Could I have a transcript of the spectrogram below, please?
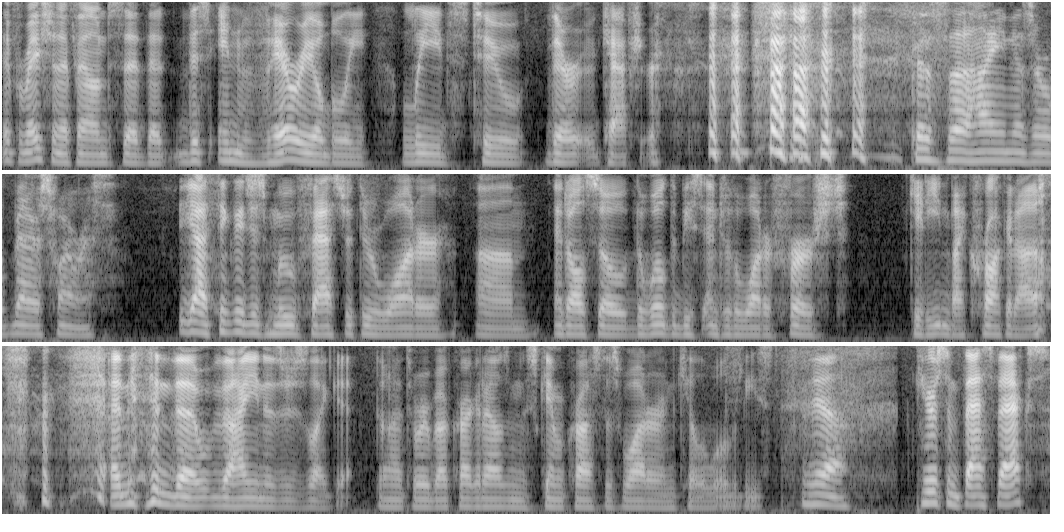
information I found said that this invariably leads to their capture. Because the hyenas are better swimmers. yeah, I think they just move faster through water, um, and also the wildebeest enter the water first, get eaten by crocodiles, and then the the hyenas are just like, yeah, don't have to worry about crocodiles. I'm gonna skim across this water and kill a wildebeest. Yeah. Here's some fast facts.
